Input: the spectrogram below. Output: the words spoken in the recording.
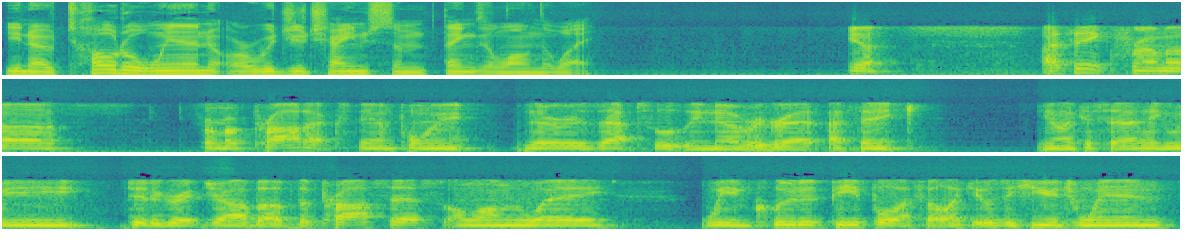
you know, total win, or would you change some things along the way? Yeah, I think from a from a product standpoint, there is absolutely no regret. I think, you know, like I said, I think we did a great job of the process along the way. We included people. I felt like it was a huge win.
